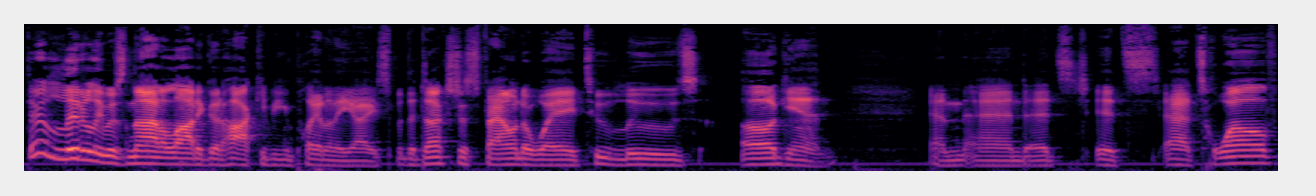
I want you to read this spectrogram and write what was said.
There literally was not a lot of good hockey being played on the ice, but the Ducks just found a way to lose again. And and it's it's at 12.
